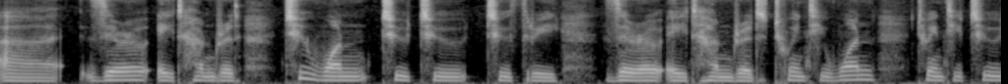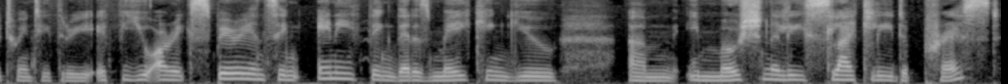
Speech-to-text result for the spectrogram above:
uh, zero eight hundred two one two two two three. 0800 21 22 23. If you are experiencing anything that is making you um, emotionally slightly depressed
